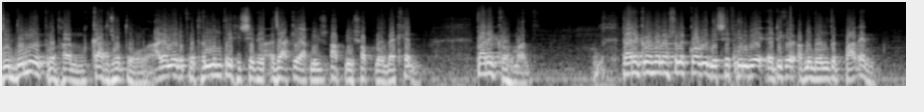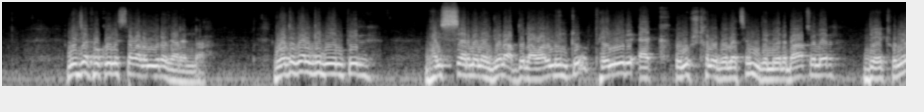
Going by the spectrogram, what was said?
যে দলীয় প্রধান কার্যত আগামীর প্রধানমন্ত্রী হিসেবে যাকে আপনি আপনি স্বপ্ন দেখেন, তারেক রহমান? তারেক রহমান আসলে কবে দেশে ফিরবে এটিকে আপনি বলতে পারেন? মির্জা ফখরুল ইসলাম আলমগীরও জানেন না। গতকালকে বিএনপির ভাইস চেয়ারম্যান একজন আব্দুল আওয়াল মিন্টু ফেনীর এক অনুষ্ঠানে বলেছেন যে নির্বাচনের ডেট হলে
